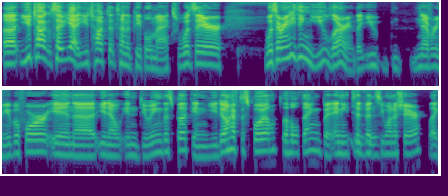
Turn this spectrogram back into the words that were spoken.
Uh, you talked so yeah, you talked to a ton of people, Max. Was there was there anything you learned that you never knew before in uh you know in doing this book? And you don't have to spoil the whole thing, but any tidbits you want to share, like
